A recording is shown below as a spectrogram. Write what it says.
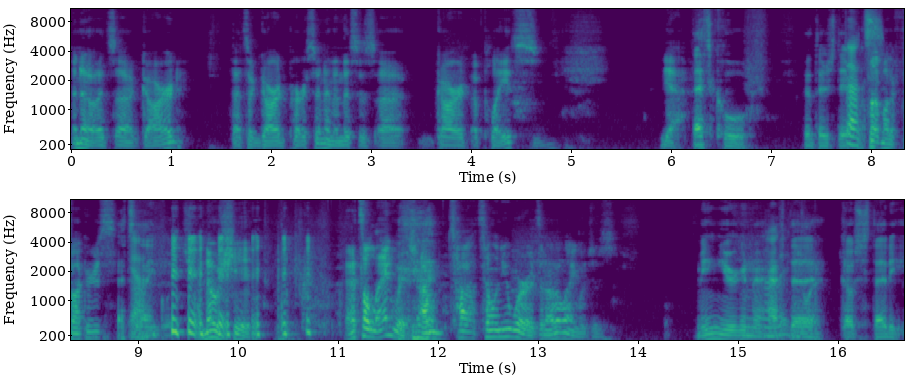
uh, No, it's a guard. That's a guard person, and then this is a guard a place. Yeah. That's cool. That there's difference. What's up, motherfuckers? That's Yeah. language. No shit. That's a language. I'm t- telling you words in other languages. Me and you're gonna have it. to go study,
